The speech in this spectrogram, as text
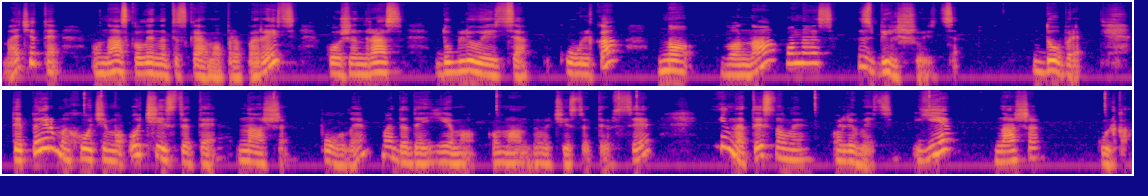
Бачите, у нас, коли натискаємо прапорець, кожен раз дублюється кулька, але вона у нас збільшується. Добре. Тепер ми хочемо очистити наше поле. Ми додаємо команду очистити все і натиснули олівець. Є наша кулька.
